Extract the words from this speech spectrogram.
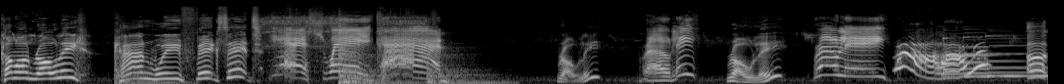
Come on, Roley. Can we fix it? Yes, we can. Roley? Roley? Roley? Roley! Uh,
